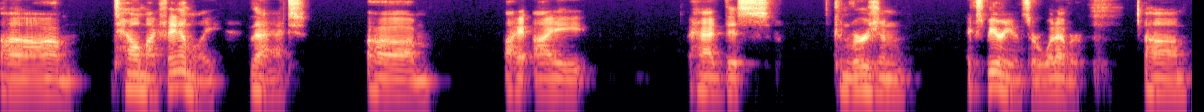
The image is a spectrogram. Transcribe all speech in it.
um, tell my family that um, I, I had this conversion experience or whatever. Um,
